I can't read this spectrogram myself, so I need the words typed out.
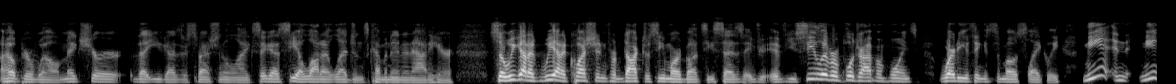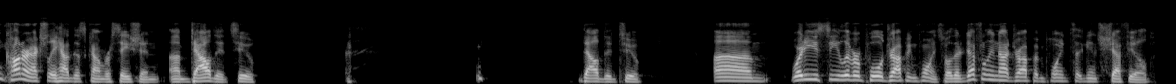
I hope you're well. Make sure that you guys are smashing the likes. I got to see a lot of legends coming in and out of here. So we got a we got a question from Dr. Seymour Butts. He says, if you, if you see Liverpool dropping points, where do you think it's the most likely? Me and me and Conor actually had this conversation. Um, Dal did too. Dal did too. Um, where do you see Liverpool dropping points? Well, they're definitely not dropping points against Sheffield.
